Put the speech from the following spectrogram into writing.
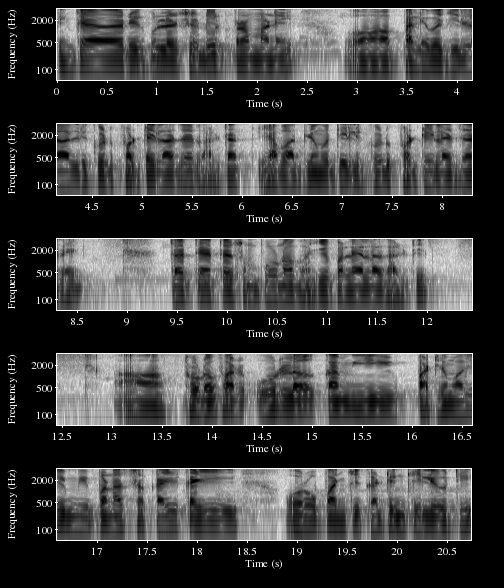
त्यांच्या रेग्युलर शेड्यूलप्रमाणे पालेभाजीला लिक्विड फर्टिलायझर घालतात. या बादलीमध्ये लिक्विड फर्टिलायझर आहे. तर ते आता संपूर्ण भाजीपाल्याला घालतील. थोडंफार उरलं का मी पाठीमागे मी पण आज सकाळी काही रोपांची कटिंग केली होती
